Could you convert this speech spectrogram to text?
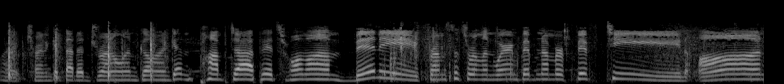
Right, trying to get that adrenaline going, getting pumped up. It's Romain Beney from Switzerland wearing bib number 15 on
